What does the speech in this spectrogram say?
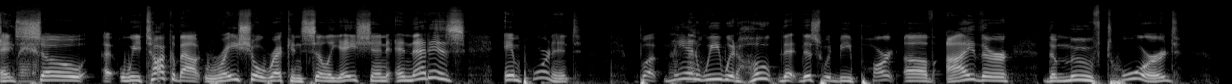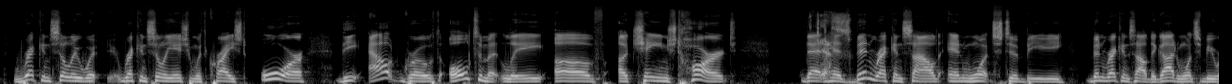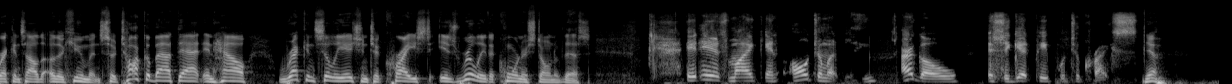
And so uh, we talk about racial reconciliation, and that is important. But man, uh-huh. we would hope that this would be part of either the move toward reconcili- reconciliation with Christ or the outgrowth ultimately of a changed heart that yes. has been reconciled and wants to be been reconciled to God and wants to be reconciled to other humans. So talk about that and how reconciliation to Christ is really the cornerstone of this. It is, Mike, and ultimately our goal is to get people to Christ. Yeah.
